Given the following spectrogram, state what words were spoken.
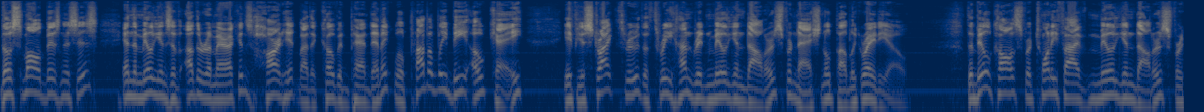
Those small businesses and the millions of other Americans hard hit by the COVID pandemic will probably be okay if you strike through the $300 million for National Public Radio. The bill calls for $25 million for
